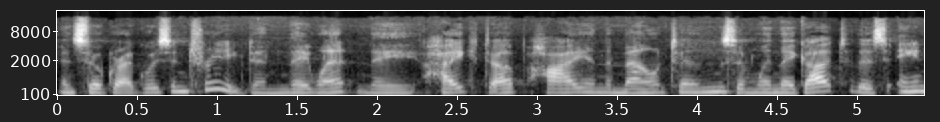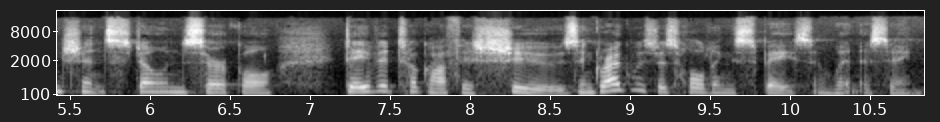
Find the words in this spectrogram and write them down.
And so Gregg was intrigued, and they went and they hiked up high in the mountains. And when they got to this ancient stone circle, David took off his shoes, and Gregg was just holding space and witnessing.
